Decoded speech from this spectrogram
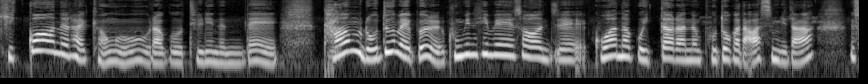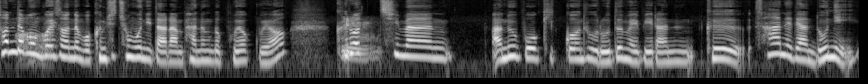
기권을 할 경우라고 들리는데 다음 로드맵을 국민힘에서 이제 고안하고 있다라는 보도가 나왔습니다. 선대본부에서는 뭐 금시초문이다라는 반응도 보였고요. 그렇지만 안 후보 기권 후 로드맵이라는 그 사안에 대한 논의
